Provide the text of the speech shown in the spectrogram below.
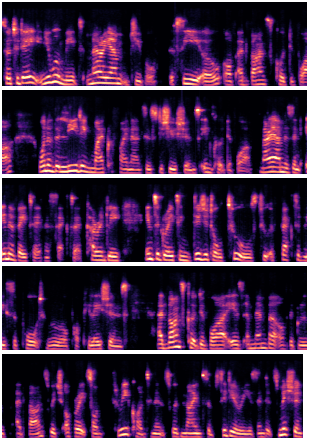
So today you will meet Mariam Djibo, the CEO of Advans Cote d'Ivoire, one of the leading microfinance institutions in Cote d'Ivoire. Mariam is an innovator in the sector, currently integrating digital tools to effectively support rural populations. Advans Cote d'Ivoire is a member of the group Advans, which operates on three continents with nine subsidiaries. And its mission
